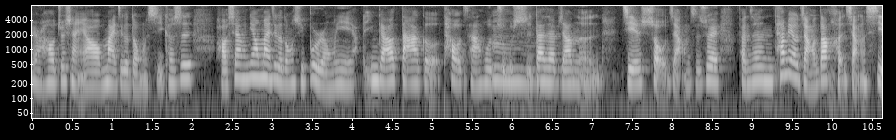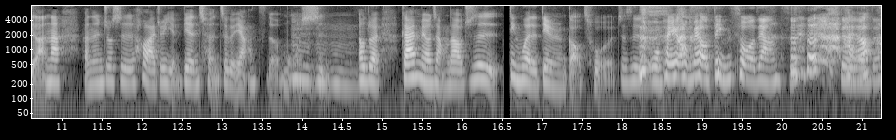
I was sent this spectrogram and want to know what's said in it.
然后就想要卖这个东西，可是好像要卖这个东西不容易，应该要搭个套餐或主食，嗯大家比较能接受这样子，所以反正他没有讲得到很详细啦，那反正就是后来就演变成这个样子的模式。嗯，哦，对，刚才没有讲到，就是定位的店员搞错了，就是我朋友没有定错这样子。对还要对对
